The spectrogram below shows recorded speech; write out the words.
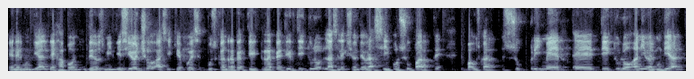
en el Mundial de Japón de 2018, así que pues buscan repetir, repetir título. La selección de Brasil, por su parte, va a buscar su primer eh, título a nivel mundial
